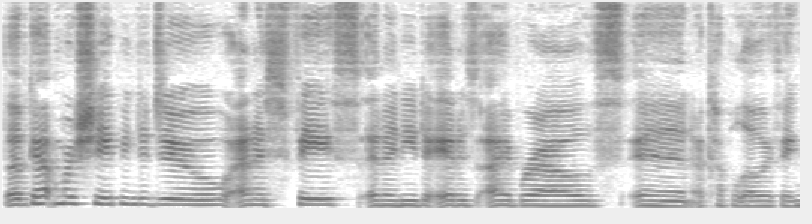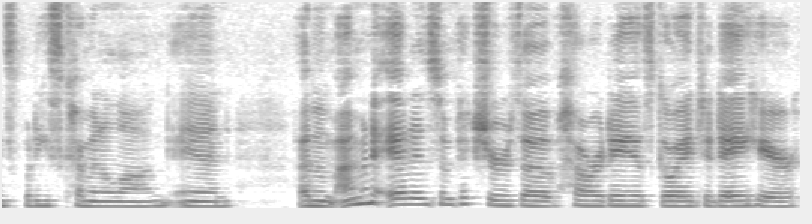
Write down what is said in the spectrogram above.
But I've got more shaping to do on his face and I need to add his eyebrows and a couple other things, but he's coming along and um, I'm going to add in some pictures of how our day is going today here.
